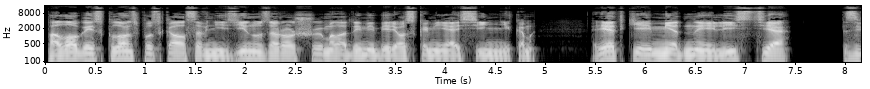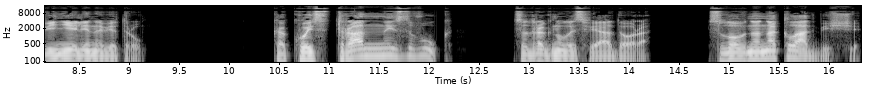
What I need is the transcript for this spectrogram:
Пологой склон спускался в низину, заросшую молодыми березками и осинником. Редкие медные листья звенели на ветру. «Какой странный звук!» — содрогнулась Феодора. «Словно на кладбище.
